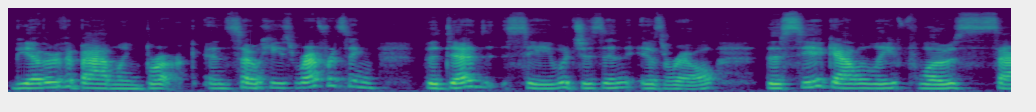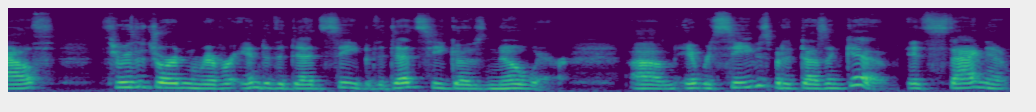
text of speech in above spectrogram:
the other the Babbling Brook. And so he's referencing the Dead Sea, which is in Israel. The Sea of Galilee flows south through the Jordan River into the Dead Sea, but the Dead Sea goes nowhere. Um, it receives, but it doesn't give. It's stagnant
